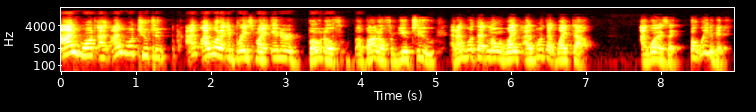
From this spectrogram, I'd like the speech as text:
I want I, I want you to I, I want to embrace my inner Bono Bono from U2, and I want that loan wiped. I want that wiped out. I want to say, but wait a minute.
